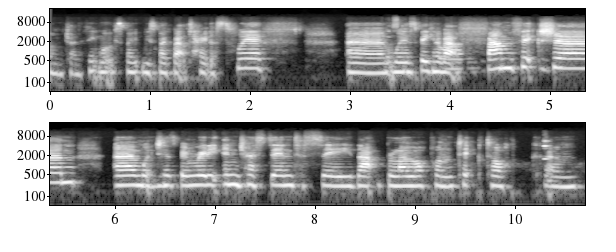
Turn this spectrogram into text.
I'm trying to think what we spoke. We spoke about Taylor Swift. Um, we're speaking about fan fiction um, which has been really interesting to see that blow up on TikTok um,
